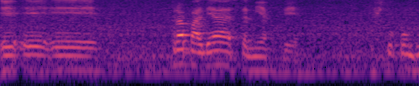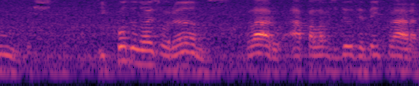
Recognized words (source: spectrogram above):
é, é, é, trabalhar essa minha fé, estou com dúvidas. E quando nós oramos, claro, a palavra de Deus é bem clara,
